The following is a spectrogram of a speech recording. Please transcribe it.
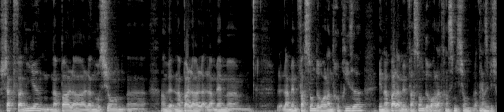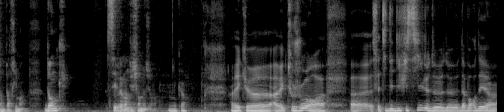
Chaque famille n'a pas la, la notion, n'a pas la, la- la même, la même façon de voir l'entreprise et n'a pas la même façon de voir la transmission, la transmission de patrimoine. Donc, c'est vraiment du sur-mesure. D'accord. Avec, euh, avec toujours euh, euh, cette idée difficile de- de- d'aborder euh,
